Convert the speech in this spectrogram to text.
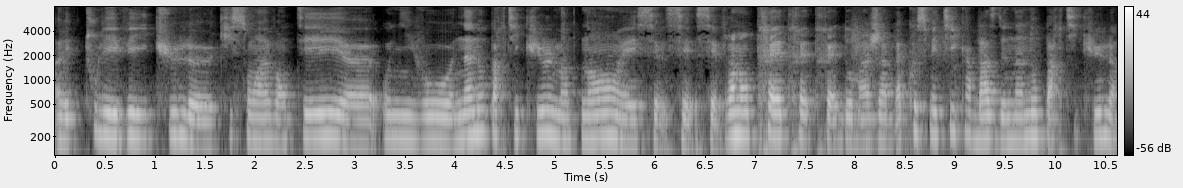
avec tous les véhicules euh, qui sont inventés euh, au niveau nanoparticules maintenant et c'est vraiment très très très dommageable. La cosmétique à base de nanoparticules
